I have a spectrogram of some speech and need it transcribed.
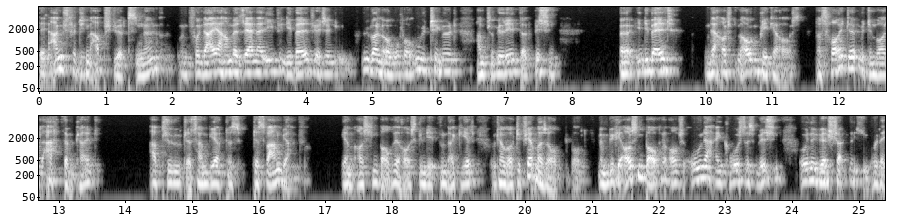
den Angst vor diesem Abstürzen. Ne? Und von daher haben wir sehr naiv in die Welt, wir sind über in Europa umgetingelt, haben so gelebt, ein bisschen äh, in die Welt, ne, aus dem Augenblick heraus. Was heute mit dem Wort Achtsamkeit absolut, das haben wir, das, das waren wir einfach. Wir haben aus dem Bauch heraus gelebt und agiert und haben auch die Firma so aufgebaut. Wir haben wirklich aus dem Bauch heraus, ohne ein großes Wissen, ohne wirtschaftlichen oder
